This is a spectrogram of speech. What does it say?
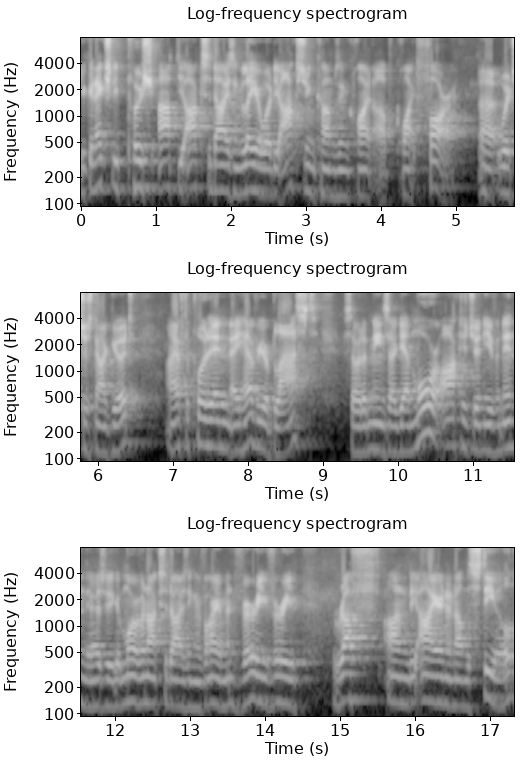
you can actually push up the oxidizing layer where the oxygen comes in quite up quite far, uh, which is not good. I have to put in a heavier blast, so that means I get more oxygen even in there, so you get more of an oxidizing environment. Very, very rough on the iron and on the steel.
